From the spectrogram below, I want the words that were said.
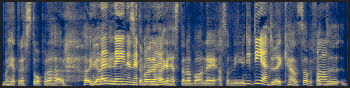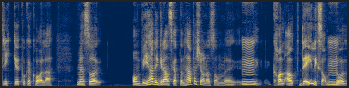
vad heter det, stå på det här höga, Nej, nej, nej, nej, sitta på de nej. höga hästarna och bara nej, alltså ni, det är det. du är cancelled för att Ja. du dricker Coca-Cola. Men så om vi hade granskat den här personen som eh, Mm. call out dig liksom, då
